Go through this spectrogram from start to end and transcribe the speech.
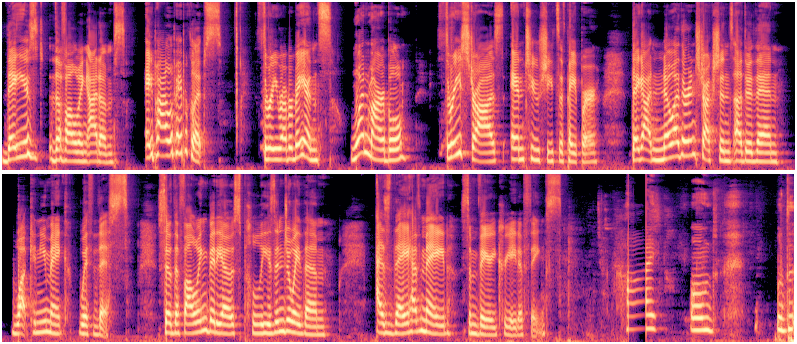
They used the following items. A pile of paper clips, three rubber bands, one marble, three straws, and two sheets of paper. They got no other instructions other than what can you make with this? So the following videos, please enjoy them as they have made some very creative things. Hi, um, the,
